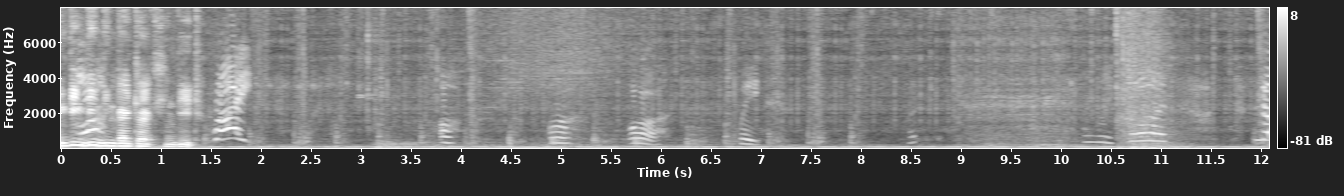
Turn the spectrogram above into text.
Ding ding ding ding gang gang indeed. Right! Oh. Oh. Oh. Wait. What? Oh my god. No!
